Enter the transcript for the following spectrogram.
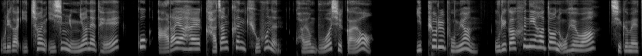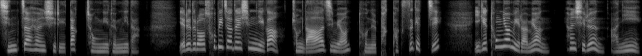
우리가 2026년에 대해 꼭 알아야 할 가장 큰 교훈은 과연 무엇일까요? 이 표를 보면 우리가 흔히 하던 오해와 지금의 진짜 현실이 딱 정리됩니다. 예를 들어 소비자들 심리가 좀 나아지면 돈을 팍팍 쓰겠지? 이게 통념이라면 현실은 아니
